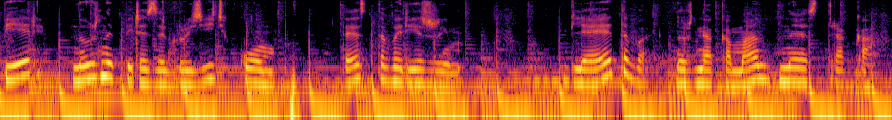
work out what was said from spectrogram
Теперь нужно перезагрузить комп в тестовый режим. Для этого нужна командная строка –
